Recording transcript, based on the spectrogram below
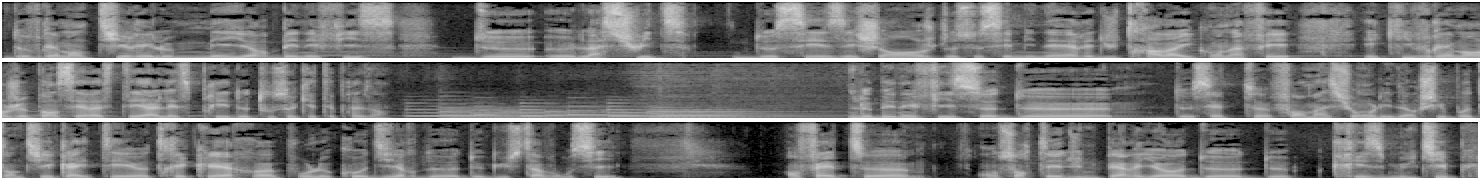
de vraiment tirer le meilleur bénéfice de euh, la suite de ces échanges, de ce séminaire et du travail qu'on a fait et qui vraiment, je pense, est resté à l'esprit de tous ceux qui étaient présents. Le bénéfice de de cette formation au leadership authentique a été euh, très clair euh, pour le codir de, de Gustave Roussy. En fait, euh, on sortait d'une période de crise multiple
